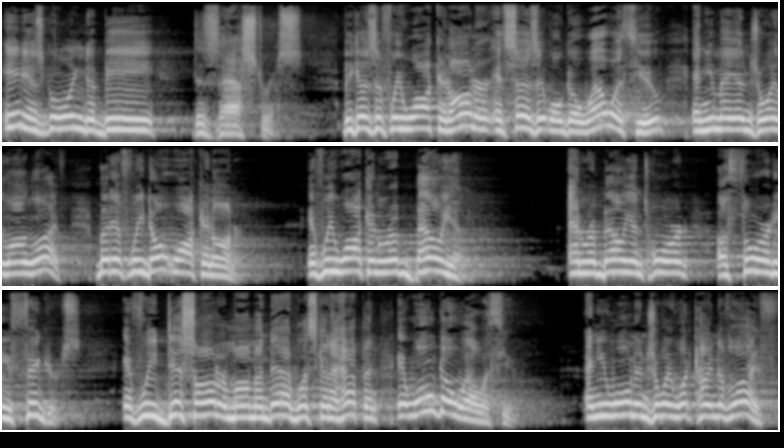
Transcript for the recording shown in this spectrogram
it is going to be disastrous. Because if we walk in honor, it says it will go well with you and you may enjoy long life. But if we don't walk in honor, if we walk in rebellion and rebellion toward authority figures, if we dishonor mom and dad, what's going to happen? It won't go well with you. And you won't enjoy what kind of life?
